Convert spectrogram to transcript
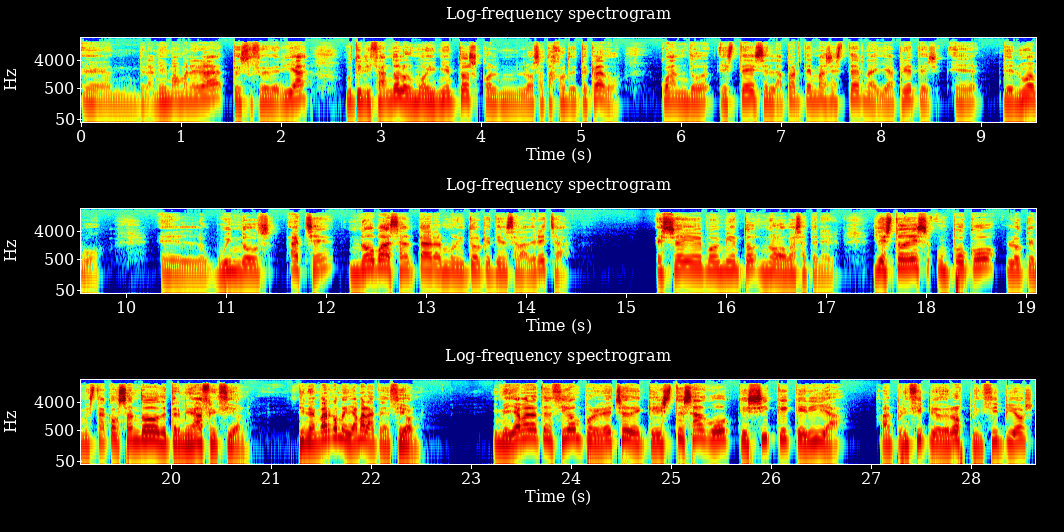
de la misma manera te sucedería utilizando los movimientos con los atajos de teclado. Cuando estés en la parte más externa y aprietes eh, de nuevo el Windows H, no va a saltar al monitor que tienes a la derecha. Ese movimiento no lo vas a tener. Y esto es un poco lo que me está causando determinada fricción. Sin embargo, me llama la atención. Y me llama la atención por el hecho de que esto es algo que sí que quería al principio de los principios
